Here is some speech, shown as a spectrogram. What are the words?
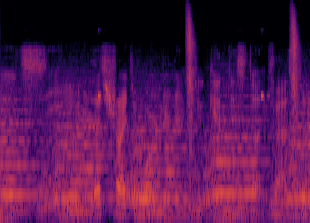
Let's see. Let's try to order them to get this done faster.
